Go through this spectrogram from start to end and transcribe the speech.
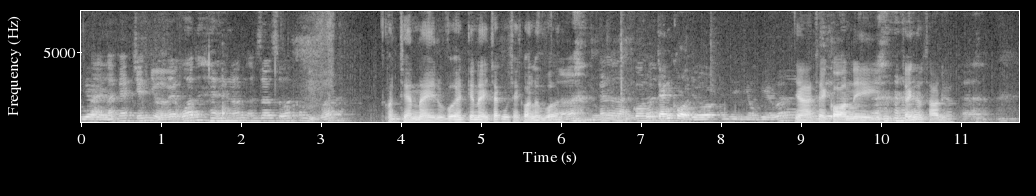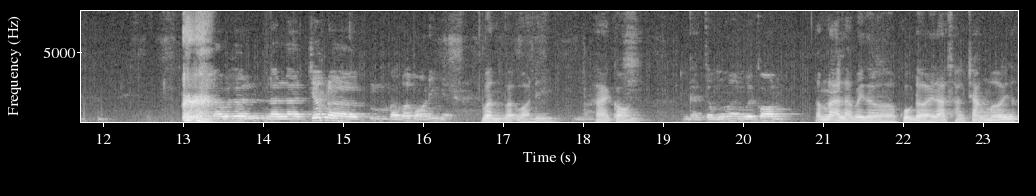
là này là cái chén nhựa với uất nó nó rơi xuống không bị vỡ. Còn chén này vỡ hết cái này chắc cũng trẻ con làm vỡ. Ờ, cái là con không tránh khỏi được nhiều việc quá. Nhà trẻ con thì tránh làm sao được. Là bây giờ là, là trước là bảo vợ bỏ đi nhỉ? Vâng vợ bỏ đi. Hai con. Gà trống nuôi con. Năm lại là bây giờ cuộc đời đã sang trang mới rồi.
